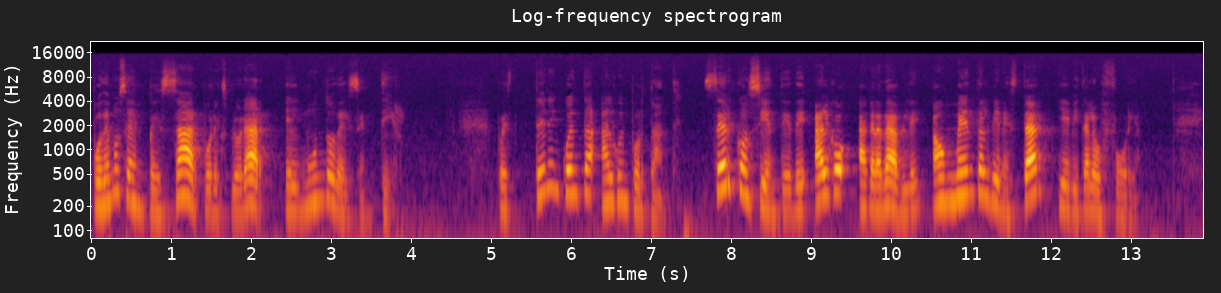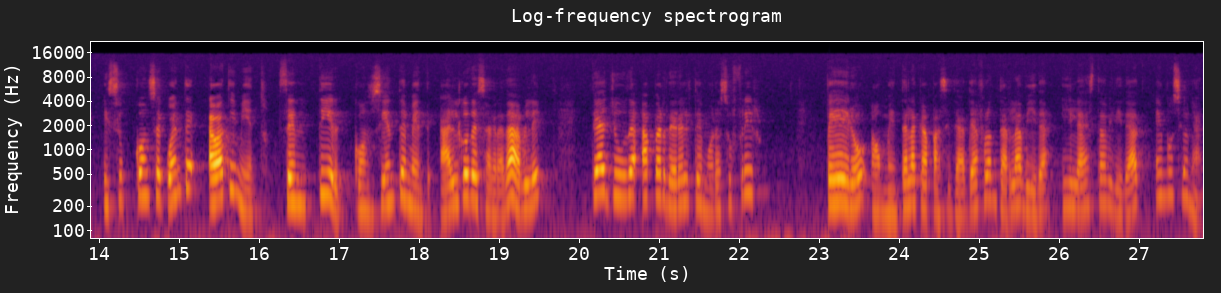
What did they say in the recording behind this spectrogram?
Podemos empezar por explorar el mundo del sentir. Pues ten en cuenta algo importante. Ser consciente de algo agradable aumenta el bienestar y evita la euforia. Y su consecuente abatimiento. Sentir conscientemente algo desagradable te ayuda a perder el temor a sufrir pero aumenta la capacidad de afrontar la vida y la estabilidad emocional.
